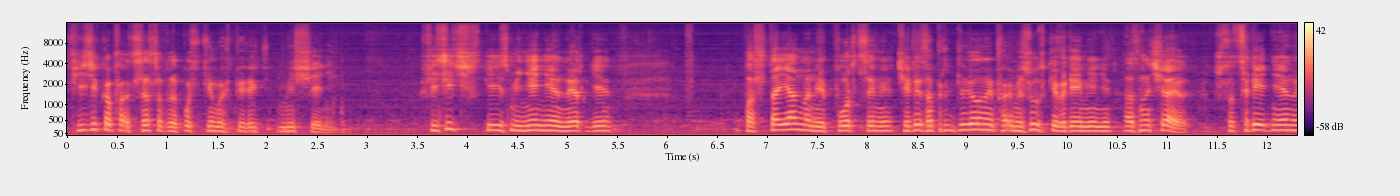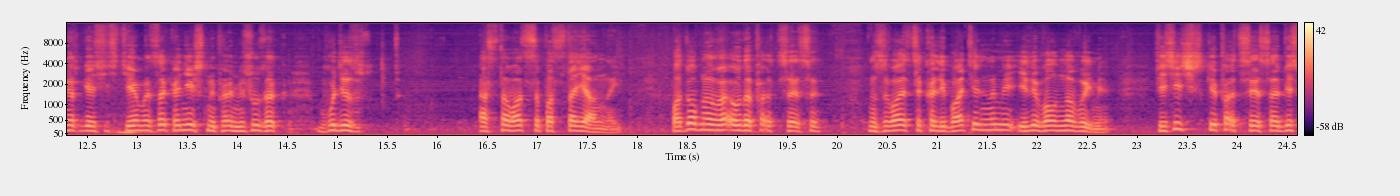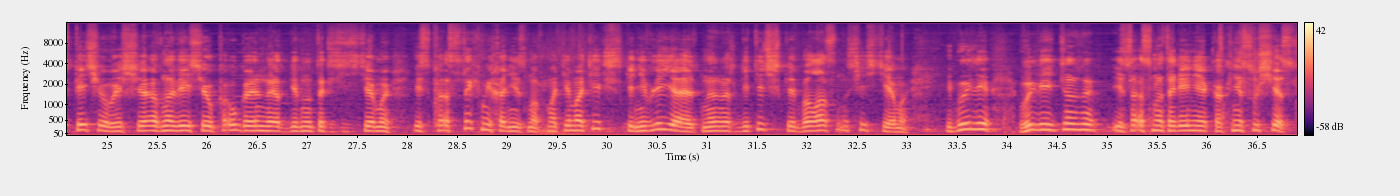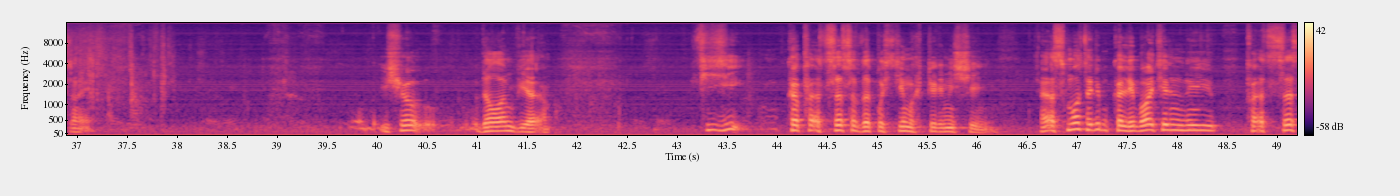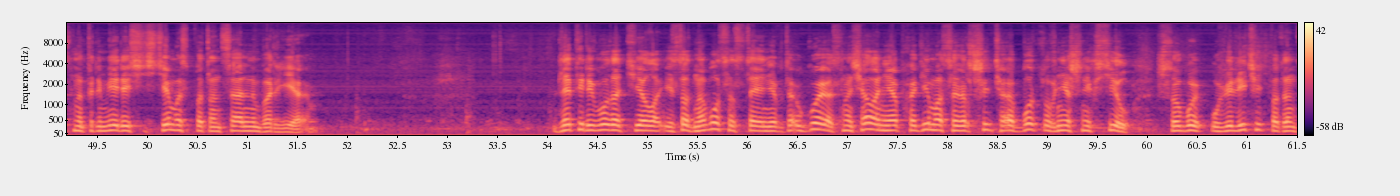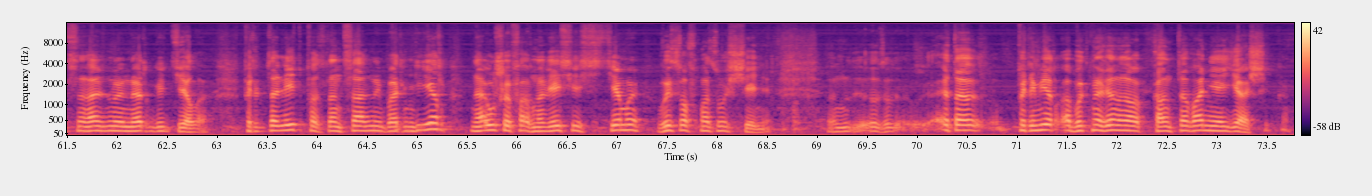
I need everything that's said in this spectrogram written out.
Физика процессов допустимых перемещений. Физические изменения энергии – постоянными порциями через определенные промежутки времени означают, что средняя энергия системы за конечный промежуток будет оставаться постоянной. Подобного рода процессы называются колебательными или волновыми – Физические процессы, обеспечивающие равновесие упругой энергии внутри системы из простых механизмов, математически не влияют на энергетический баланс системы и были выведены из рассмотрения как несущественные. Еще Даламбера. Физика процессов допустимых перемещений. Рассмотрим колебательный процесс на примере системы с потенциальным барьером – Для перевода тела из одного состояния в другое сначала необходимо совершить работу внешних сил, чтобы увеличить потенциальную энергию тела, преодолеть потенциальный барьер, нарушив равновесие системы, вызвав возмущение. Это пример обыкновенного кантования ящика.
